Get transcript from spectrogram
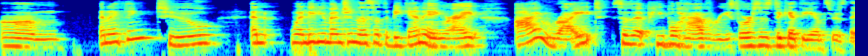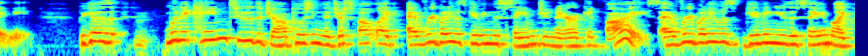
Um, and I think too, and Wendy, you mentioned this at the beginning, right? I write so that people have resources to get the answers they need. because hmm. when it came to the job posting, it just felt like everybody was giving the same generic advice. Everybody was giving you the same like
